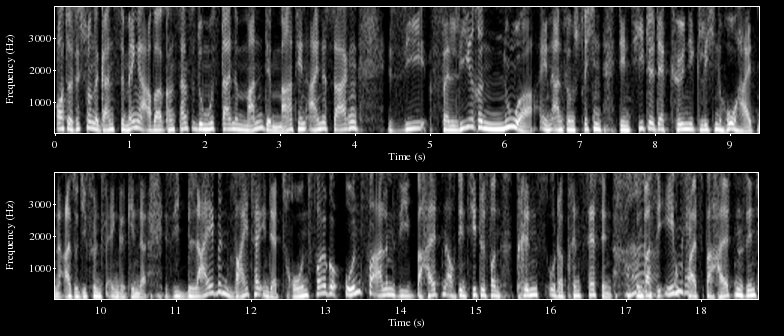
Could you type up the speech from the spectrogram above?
Oh, das ist schon eine ganze Menge. Aber Konstanze, du musst deinem Mann, dem Martin, eines sagen. Sie verlieren nur, in Anführungsstrichen, den Titel der königlichen Hoheiten, also die fünf Enkelkinder. Sie bleiben weiter in der Thronfolge und vor allem sie behalten auch den Titel von Prinz oder Prinzessin. und was sie ebenfalls behalten sind,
